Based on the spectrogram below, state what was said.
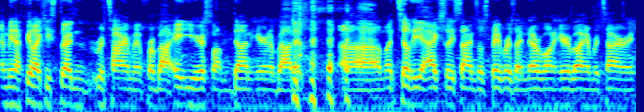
I mean, I feel like he's threatened retirement for about eight years, so I'm done hearing about it um, until he actually signs those papers. I never want to hear about him retiring,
